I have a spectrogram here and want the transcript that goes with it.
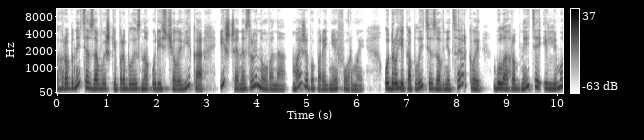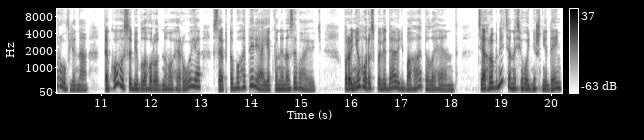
Гробниця заввишки приблизно у ріст чоловіка і ще не зруйнована, майже попередньої форми. У другій каплиці зовні церкви була гробниця Іллі Моровліна, такого собі благородного героя, септо богатиря, як вони називають. Про нього розповідають багато легенд. Ця гробниця на сьогоднішній день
